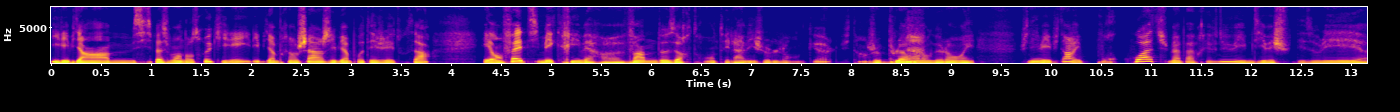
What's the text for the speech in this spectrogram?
il est bien, s'il se passe le moindre truc, il est, il est bien pris en charge, il est bien protégé, tout ça. Et en fait, il m'écrit vers euh, 22h30 et là, mais je l'engueule, putain, je pleure en l'engueulant et je lui dis, mais putain, mais pourquoi tu m'as pas prévenu? Il me dit, mais je suis désolée, euh,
